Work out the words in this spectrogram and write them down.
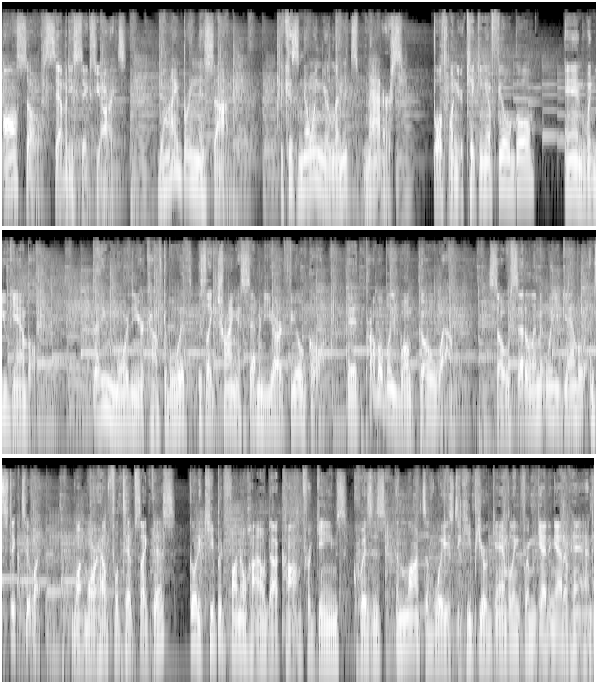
Also 76 yards. Why bring this up? Because knowing your limits matters, both when you're kicking a field goal and when you gamble. Betting more than you're comfortable with is like trying a 70 yard field goal, it probably won't go well. So set a limit when you gamble and stick to it. Want more helpful tips like this? Go to keepitfunohio.com for games, quizzes, and lots of ways to keep your gambling from getting out of hand.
